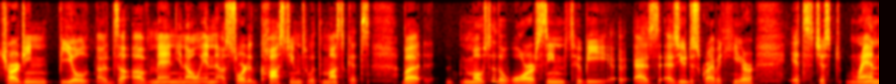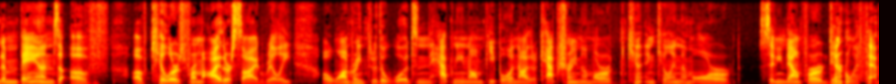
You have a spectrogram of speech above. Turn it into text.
charging fields of men, you know, in assorted costumes with muskets. But most of the war seems to be, as as you describe it here, it's just random bands of of killers from either side, really, uh, wandering through the woods and happening on people and either capturing them or ki- and killing them or sitting down for dinner with them.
